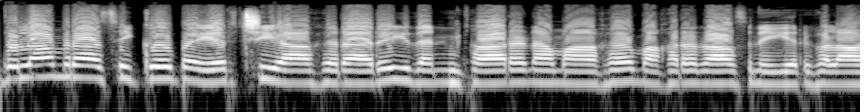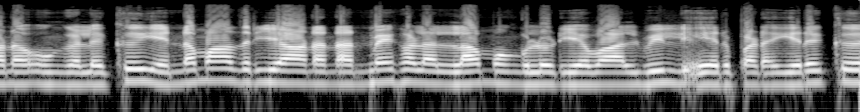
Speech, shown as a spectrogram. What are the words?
துலாம் ராசிக்கு பயிற்சி ஆகிறாரு. இதன் காரணமாக மகர ராசினியர்களான உங்களுக்கு என்ன மாதிரியான நன்மைகள் எல்லாம் உங்களுடைய வாழ்வில் ஏற்பட இருக்கு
